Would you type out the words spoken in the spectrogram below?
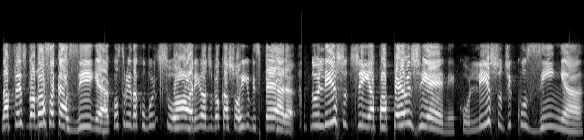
na frente da nossa casinha, construída com muito suor, e onde meu cachorrinho me espera. No lixo tinha papel higiênico, lixo de cozinha,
